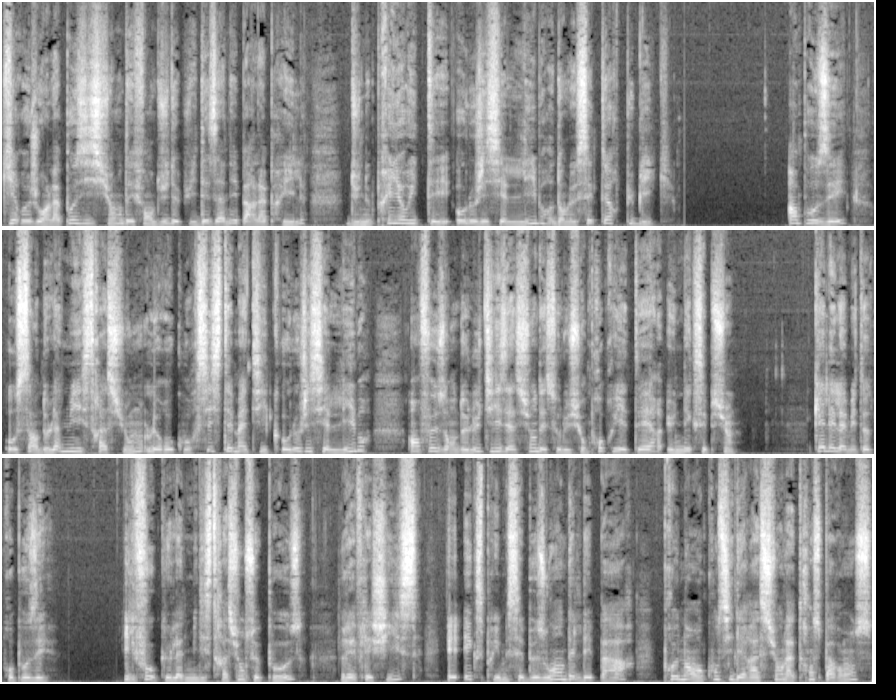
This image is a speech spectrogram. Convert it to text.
qui rejoint la position défendue depuis des années par l'April d'une priorité au logiciel libre dans le secteur public imposer au sein de l'administration le recours systématique au logiciel libre en faisant de l'utilisation des solutions propriétaires une exception. Quelle est la méthode proposée? Il faut que l'administration se pose, réfléchisse et exprime ses besoins dès le départ, prenant en considération la transparence,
